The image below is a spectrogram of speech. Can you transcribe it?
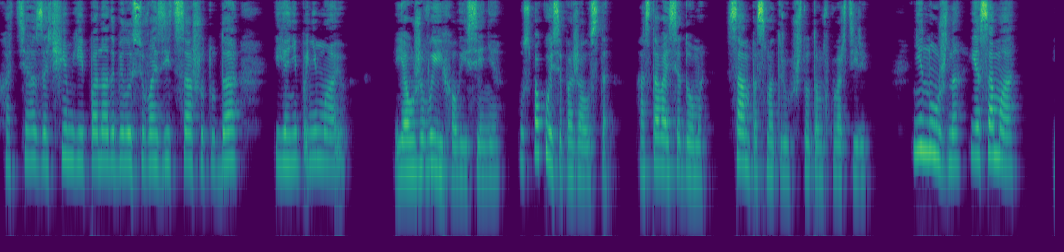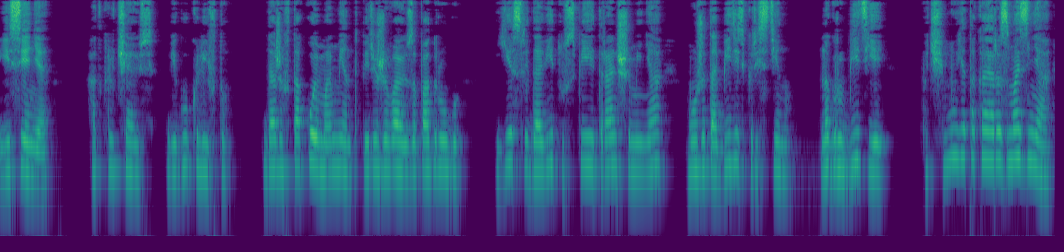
Хотя зачем ей понадобилось увозить Сашу туда, я не понимаю. Я уже выехал, Есения. Успокойся, пожалуйста. Оставайся дома. Сам посмотрю, что там в квартире. Не нужно, я сама. Есения. Отключаюсь, бегу к лифту. Даже в такой момент переживаю за подругу. Если Давид успеет раньше меня, может обидеть Кристину, нагрубить ей. Почему я такая размазня?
